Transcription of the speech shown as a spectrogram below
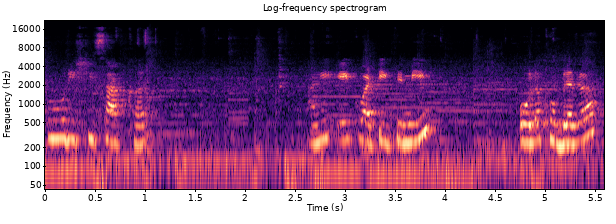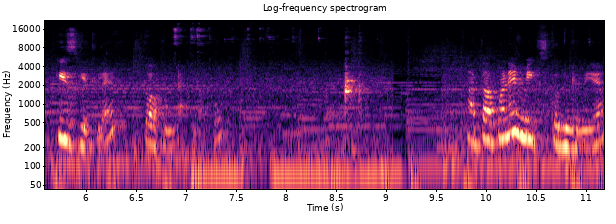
थोडीशी साखर. आणि एक वाटी इथे मी ओलं खोबऱ्याचा पीस घेतला आहे तो आपण टाकला आहोत. आता आपण हे मिक्स करून घेऊया.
